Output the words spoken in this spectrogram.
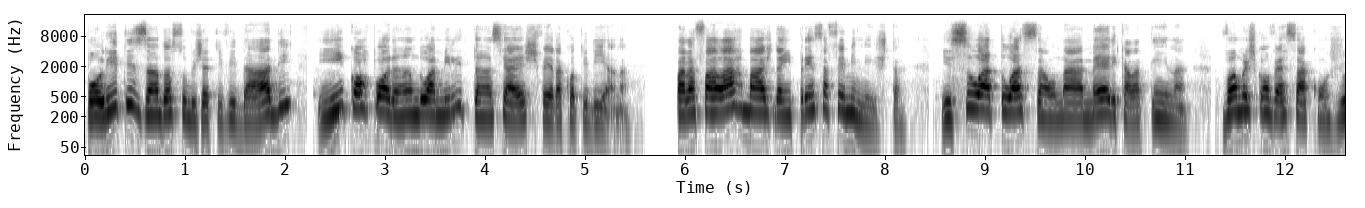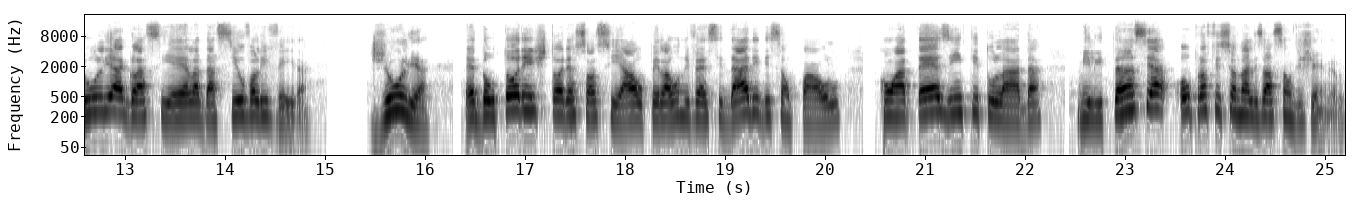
politizando a subjetividade e incorporando a militância à esfera cotidiana. Para falar mais da imprensa feminista e sua atuação na América Latina, vamos conversar com Júlia Glaciela da Silva Oliveira. Júlia é doutora em História Social pela Universidade de São Paulo, com a tese intitulada Militância ou Profissionalização de Gênero?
